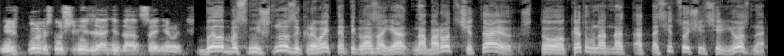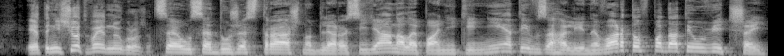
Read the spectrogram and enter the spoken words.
оружие. Ни в коем случае нельзя недооценивать. Было бы смешно закрывать на это глаза. Я, наоборот, считаю, что к этому надо относиться очень серьезно. И это несет военную угрозу. Це усе дуже страшно для росіян, але паніки нет, і взагалі не варто впадати у відчай.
